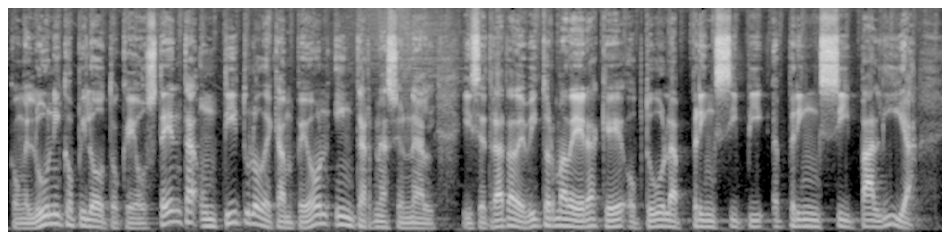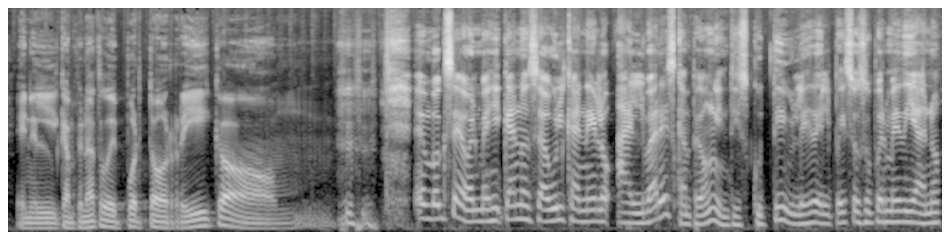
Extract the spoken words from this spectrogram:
con el único piloto que ostenta un título de campeón internacional y se trata de Víctor Madera que obtuvo la principalía en el campeonato de Puerto Rico. En boxeo, el mexicano Saúl Canelo Álvarez, campeón indiscutible del peso supermediano,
